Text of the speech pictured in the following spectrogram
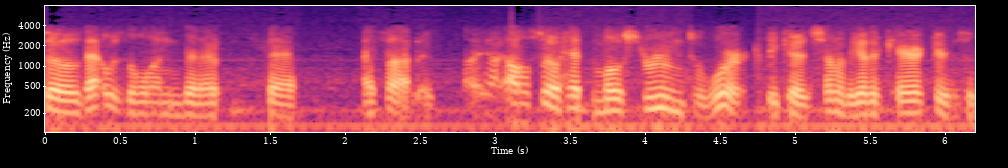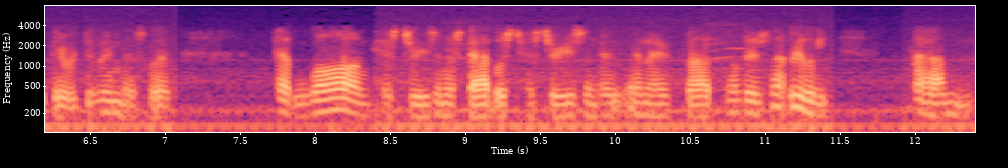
so that was the one that that I thought I also had the most room to work because some of the other characters that they were doing this with had long histories and established histories, and and I thought, well, there's not really um,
